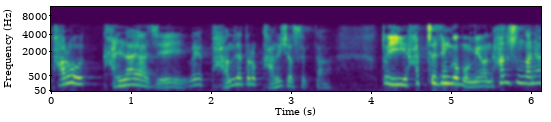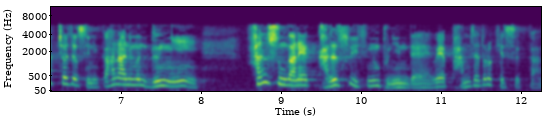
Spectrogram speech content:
바로 갈라야지 왜 밤새도록 가르셨을까? 또 이 합쳐진 거 보면 한순간에 합쳐졌으니까 하나님은 능히 한순간에 가를 수 있는 분인데 왜 밤새도록 했을까?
